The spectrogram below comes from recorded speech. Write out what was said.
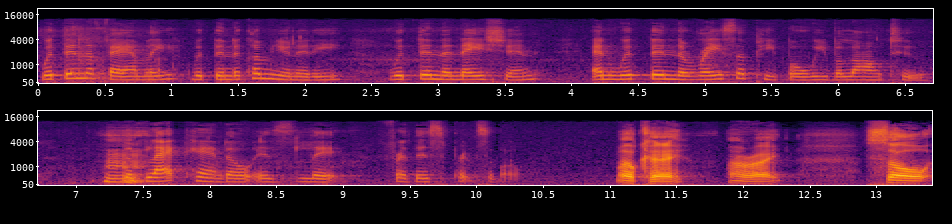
within the family, within the community, within the nation, and within the race of people we belong to. The black candle is lit for this principle. okay, all right. So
